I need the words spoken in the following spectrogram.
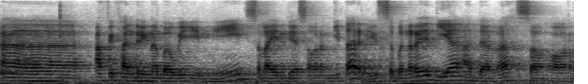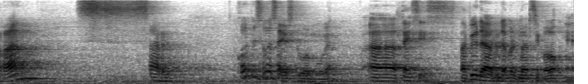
uh, Afif Handri Nabawi ini selain dia seorang gitaris, sebenarnya dia adalah seorang sar Kok udah selesai S2 bukan? Eh, tesis, tapi udah udah bergelar psikolognya.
